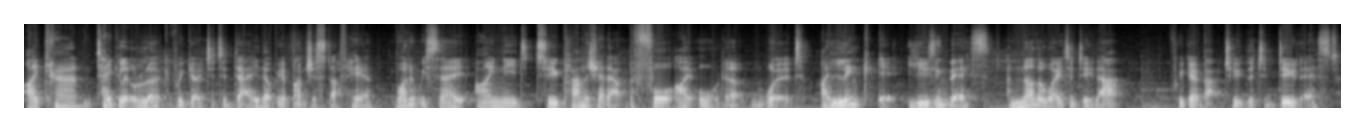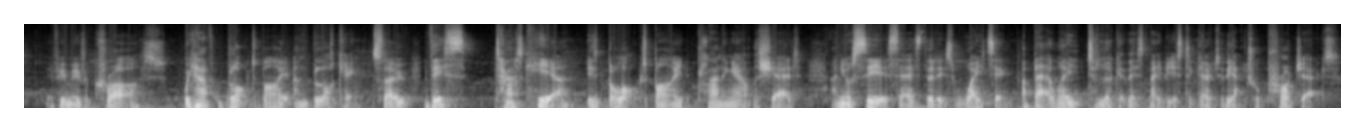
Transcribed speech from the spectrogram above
I can take a little look. If we go to today, there'll be a bunch of stuff here. Why don't we say I need to plan the shed out before I order wood? I link it using this. Another way to do that, if we go back to the to-do list, if we move across, we have blocked by and blocking. So this task here is blocked by planning out the shed and you'll see it says that it's waiting. A better way to look at this maybe is to go to the actual project.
